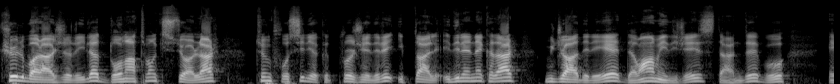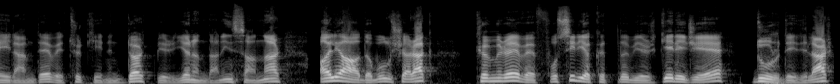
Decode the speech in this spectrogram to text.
kül barajlarıyla donatmak istiyorlar. Tüm fosil yakıt projeleri iptal edilene kadar mücadeleye devam edeceğiz dendi bu eylemde ve Türkiye'nin dört bir yanından insanlar Ali Ağa'da buluşarak kömüre ve fosil yakıtlı bir geleceğe dur dediler.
